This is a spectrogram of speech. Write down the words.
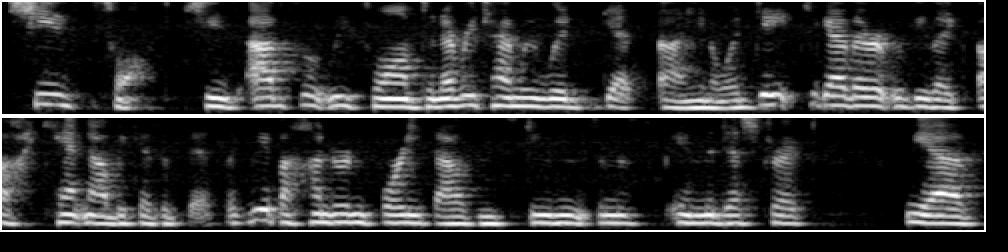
she's swamped. She's absolutely swamped and every time we would get uh, you know a date together it would be like oh i can't now because of this. Like we have 140000 students in this in the district. We have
